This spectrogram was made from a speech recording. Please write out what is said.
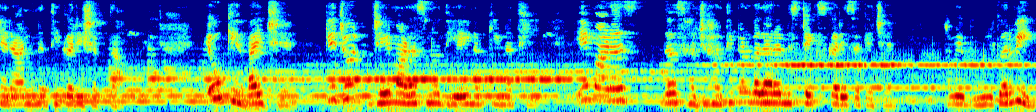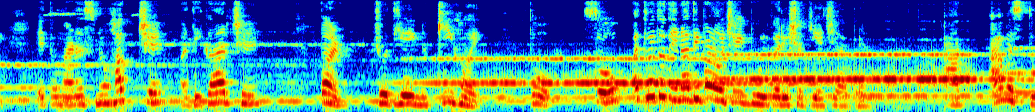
હેરાન નથી કરી શકતા. એવું કહેવાય છે કે જો જે માણસનો ધ્યેય નક્કી નથી, એ માણસ દસ હજારથી પણ વધારે મિસ્ટેક્સ કરી શકે છે. હવે ભૂલ કરવી એ તો માણસનો હક છે, અધિકાર છે. પણ જો ધ્યેય નક્કી હોય, તો સો અથવા તો તેનાથી પણ ઓછી ભૂલ કરી શકીએ છીએ આપણે. આ આ વસ્તુ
